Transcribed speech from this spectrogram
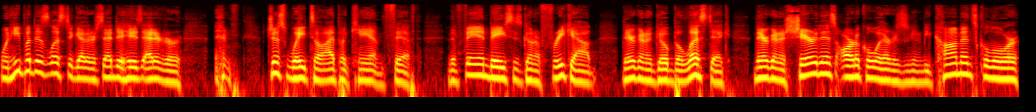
when he put this list together, said to his editor, just wait till I put Cam fifth. The fan base is going to freak out. They're going to go ballistic. They're going to share this article. There's going to be comments galore.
